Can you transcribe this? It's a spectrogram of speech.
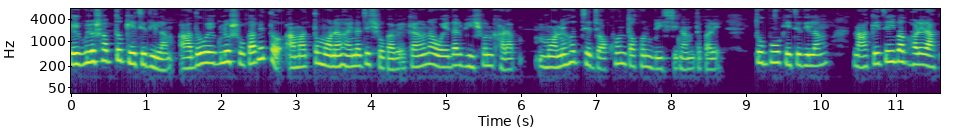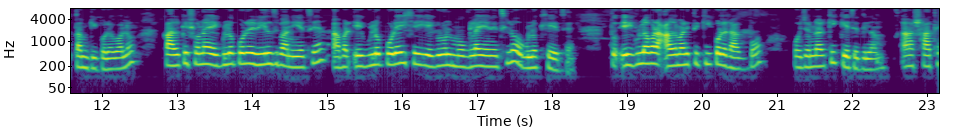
এগুলো সব তো কেচে দিলাম। আদৌ এগুলো শোকাবে তো? আমার তো মনে হয় না যে শোকাবে। কেননা ওয়েদার ভীষণ খারাপ। মনে হচ্ছে যখন তখন বৃষ্টি নামতে পারে। তবুও কেচে দিলাম। না কেচেই বা ঘরে রাখতাম কি করে বলো? কালকে শোনা এগুলো পরে রিলস বানিয়েছে, আবার এগুলো পরেই সেই এগরোল মোগলাই এনেছিল, ওগুলো খেয়েছে। তো এইগুলো আবার আলমারিতে কি করে রাখব? ওই জন্য আর কি কেচে দিলাম। আর সাথে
